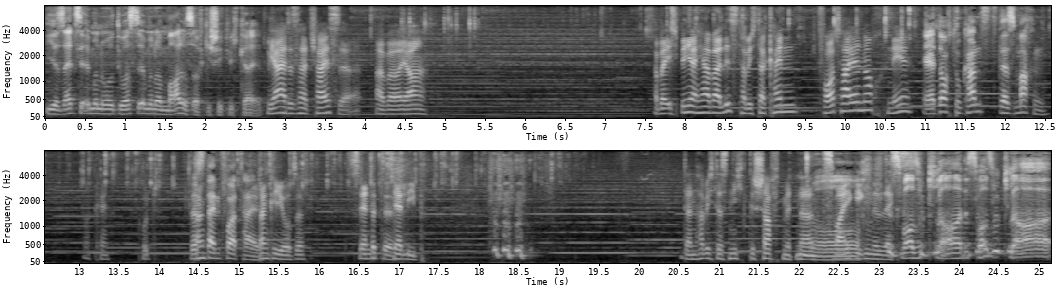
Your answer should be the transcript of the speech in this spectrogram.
ihr seid ja immer nur, du hast ja immer nur einen Malus auf Geschicklichkeit. Ja, das ist halt scheiße. Aber ja. Aber ich bin ja Herbalist. Habe ich da keinen Vorteil noch? Nee? Ja, doch, du kannst das machen. Okay, gut. Das ist Dank- dein Vorteil. Danke, Josef. Sehr, Bitte. sehr lieb. Dann habe ich das nicht geschafft mit einer Oh, 2 gegen eine 6. Das war so klar, das war so klar.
